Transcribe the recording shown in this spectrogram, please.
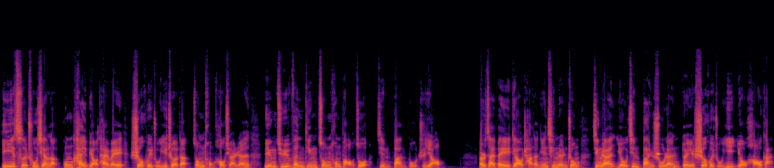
第一次出现了公开表态为社会主义者的总统候选人，并距问鼎总统宝座仅半步之遥。而在被调查的年轻人中，竟然有近半数人对社会主义有好感。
